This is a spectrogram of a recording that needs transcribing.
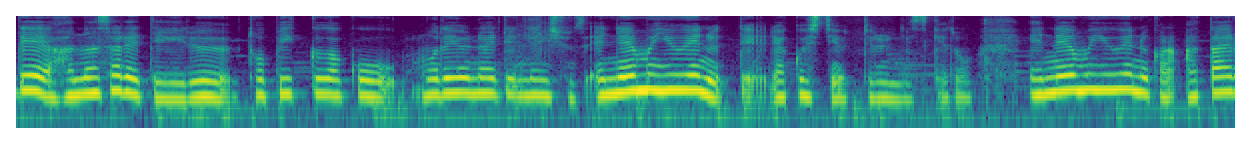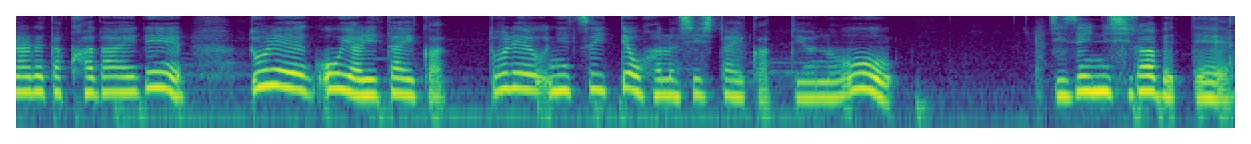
で話されているトピックがこうモデルユナイテッド・ネーションズ NMUN って略して言ってるんですけど NMUN から与えられた課題でどれをやりたいかどれについてお話ししたいかっていうのを事前に調べて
